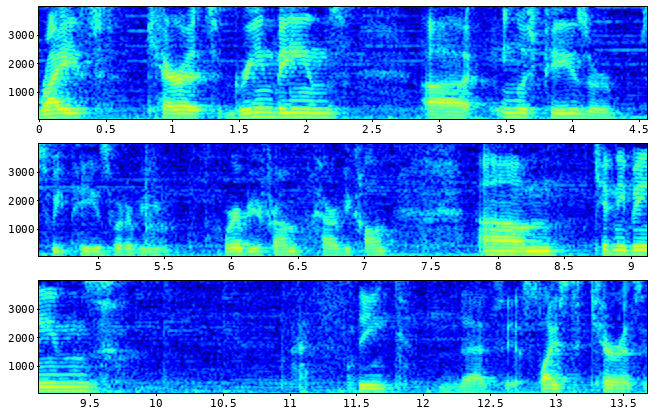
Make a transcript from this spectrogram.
rice, carrots, green beans, uh, English peas or sweet peas, whatever you, wherever you're from, however you call them. Um, kidney beans. I think that's it. Sliced carrots,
